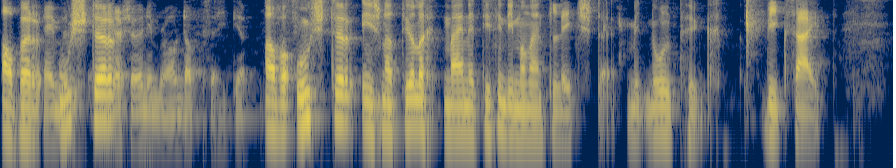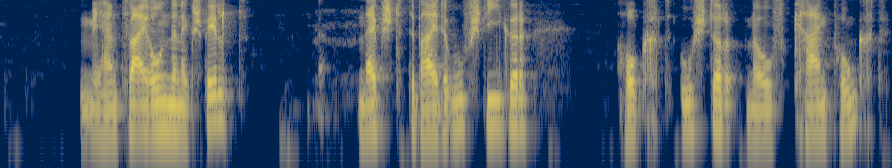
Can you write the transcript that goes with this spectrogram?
Aber Haben wir, haben Uster, wir ja schön im Roundup gesagt, ja. aber Uster ist natürlich, ich meine, die sind im Moment Letzte mit null Punkten. Wie gesagt, wir haben zwei Runden gespielt. Nebst den beiden Aufsteiger hockt Uster noch auf keinen Punkt.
